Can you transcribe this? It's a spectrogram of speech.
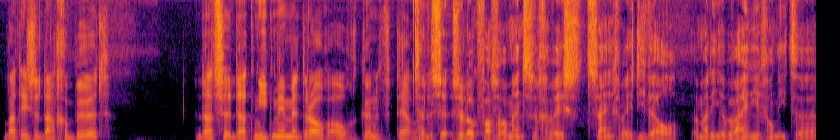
Wat is er dan gebeurd? Dat ze dat niet meer met droge ogen kunnen vertellen. Er zullen- zullen ook vast wel mensen geweest zijn geweest die wel, maar die hebben wij in ieder geval niet eh,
